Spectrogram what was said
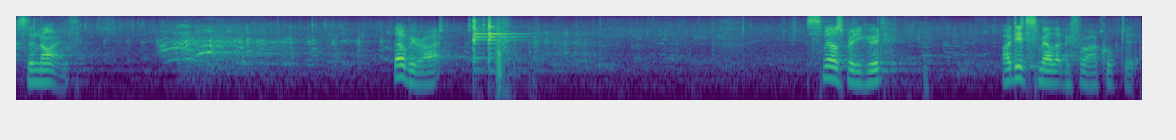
It's the 9th. That'll be right. Smells pretty good. I did smell it before I cooked it.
